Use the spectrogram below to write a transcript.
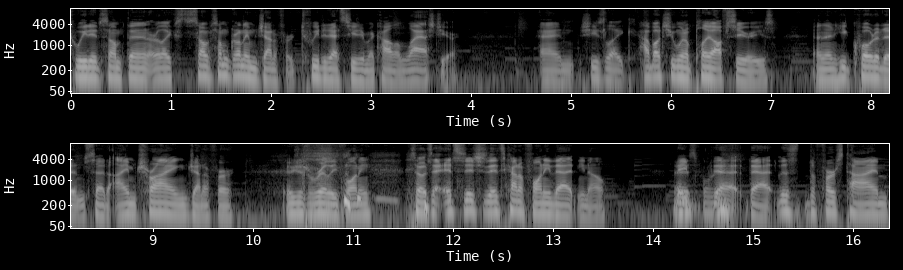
tweeted something, or like some some girl named Jennifer tweeted at CJ McCollum last year, and she's like, "How about you win a playoff series?" And then he quoted it and said, "I'm trying, Jennifer." It was just really funny. So it's it's it's, it's kind of funny that you know That they funny. that that this the first time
